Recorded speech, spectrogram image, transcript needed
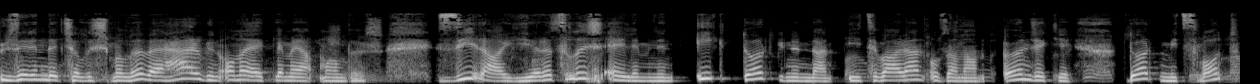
Üzerinde çalışmalı ve her gün ona ekleme yapmalıdır. Zira yaratılış eyleminin ilk dört gününden itibaren uzanan önceki dört mitzvot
